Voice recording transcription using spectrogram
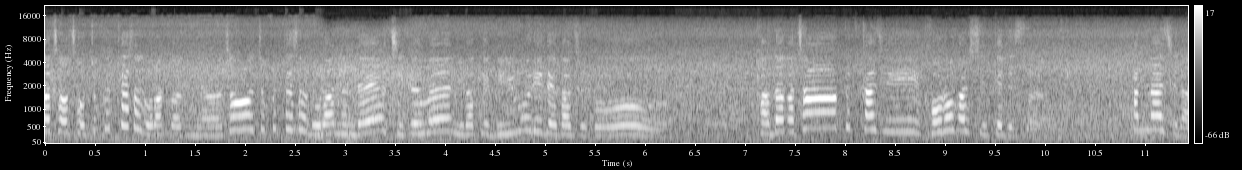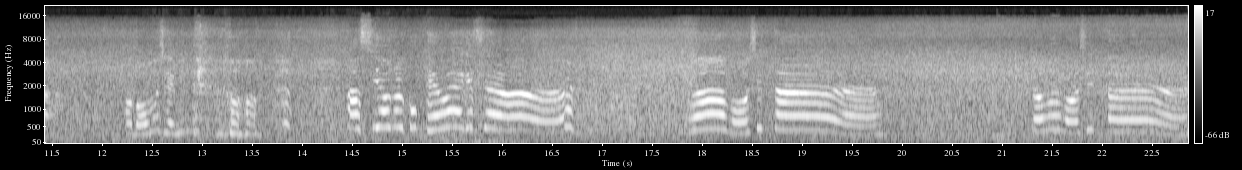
아까 저 저쪽 끝에서 놀았거든요. 저쪽 끝에서 놀았는데 지금은 이렇게 밀물이 돼가지고 바다가 저 끝까지 걸어갈 수 있게 됐어요. 한낮이라. 아, 너무 재밌네요. 아, 수영을 꼭 배워야겠어요. 와, 멋있다. 너무 멋있다.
